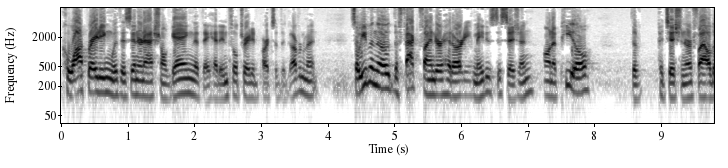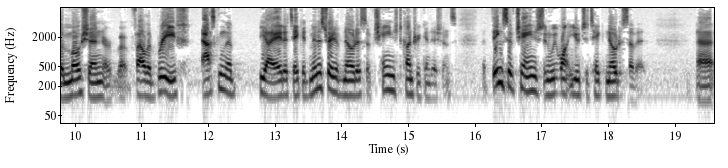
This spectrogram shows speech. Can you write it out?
cooperating with this international gang, that they had infiltrated parts of the government. So even though the fact finder had already made his decision, on appeal, the petitioner filed a motion or uh, filed a brief asking the BIA to take administrative notice of changed country conditions. That things have changed and we want you to take notice of it. Uh,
